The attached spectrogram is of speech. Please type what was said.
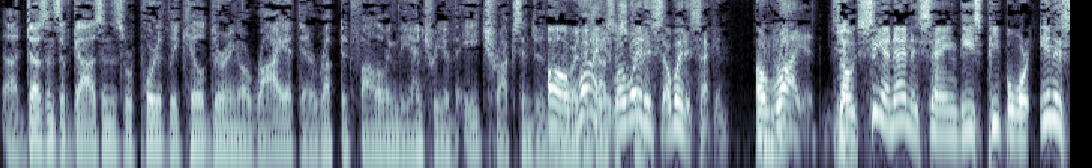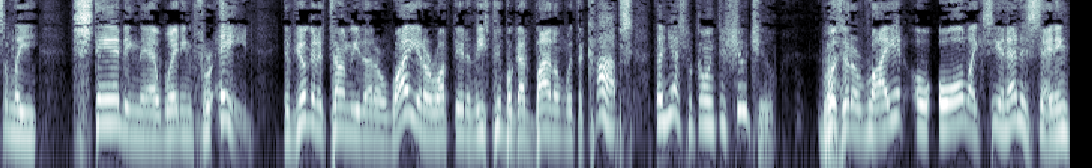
uh, dozens of Gazans reportedly killed during a riot that erupted following the entry of aid trucks into the Oh, northern riot. Gaza Well, wait a, wait a second. A mm-hmm. riot. So Yeah. CNN is saying these people were innocently standing there waiting for aid. If you're going to tell me that a riot erupted and these people got violent with the cops, then yes, we're going to shoot you. Was it a riot or, or, like CNN is saying,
